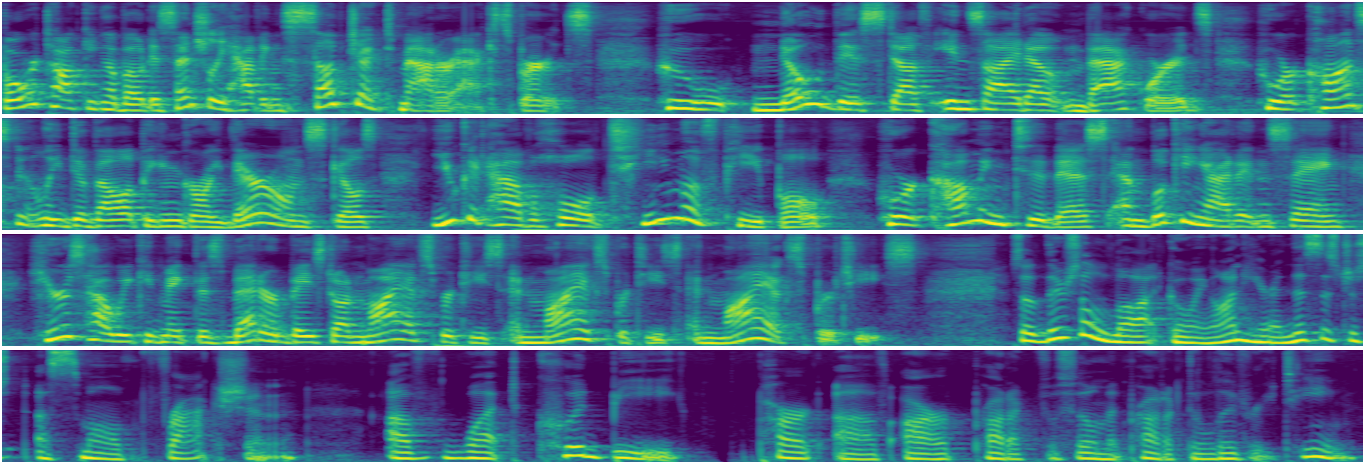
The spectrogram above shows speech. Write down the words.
but we're talking about essentially having subject matter experts who know this stuff inside inside out and backwards who are constantly developing and growing their own skills, you could have a whole team of people who are coming to this and looking at it and saying, here's how we can make this better based on my expertise and my expertise and my expertise. So there's a lot going on here, and this is just a small fraction of what could be part of our product fulfillment, product delivery team.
